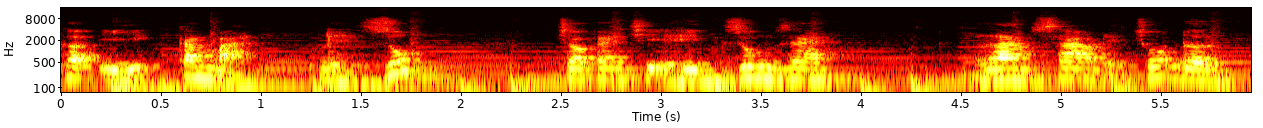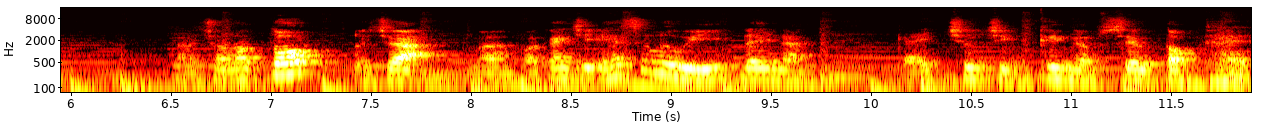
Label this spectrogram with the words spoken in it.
gợi ý căn bản để giúp cho các anh chị hình dung ra làm sao để chốt đơn à, cho nó tốt được chưa ạ? Và, và các anh chị hết sức lưu ý đây là cái chương trình kinh nghiệm sale tổng thể.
